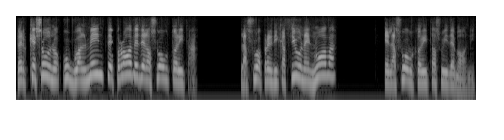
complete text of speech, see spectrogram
Perché sono ugualmente prove della sua autorità, la sua predicazione nuova e la sua autorità sui demoni.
